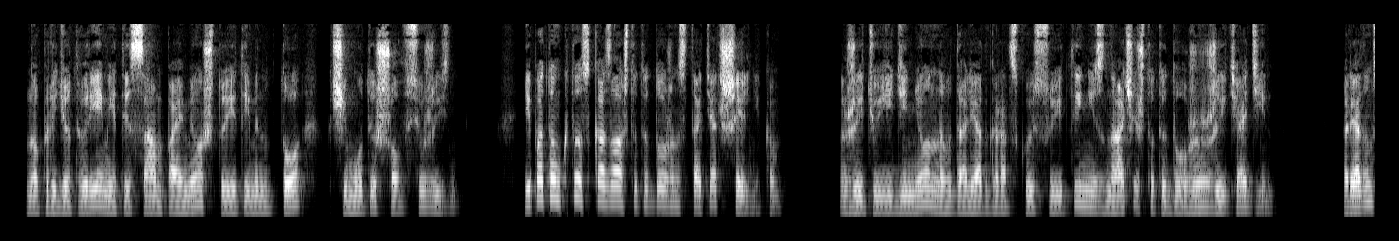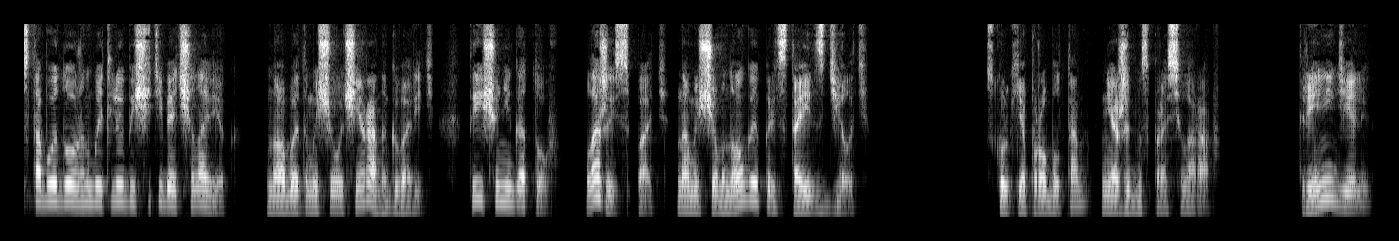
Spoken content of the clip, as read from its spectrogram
Но придет время, и ты сам поймешь, что это именно то, к чему ты шел всю жизнь. И потом, кто сказал, что ты должен стать отшельником? Жить уединенно, вдали от городской суеты, не значит, что ты должен жить один. Рядом с тобой должен быть любящий тебя человек. Но об этом еще очень рано говорить. Ты еще не готов. Ложись спать. Нам еще многое предстоит сделать. «Сколько я пробыл там?» – неожиданно спросил араб. «Три недели.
